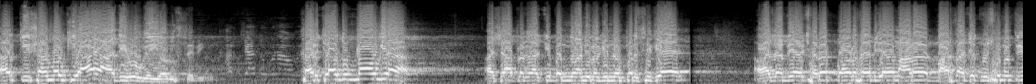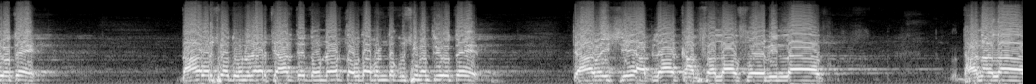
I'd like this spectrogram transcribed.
और किसानों की आय आधी हो गई और उससे भी। खर्चा दुगना हो गया। अशा प्रकारची बंधू आणि भगिनी परिस्थिती आहे आदरणीय शरद पवार साहेब जेव्हा महाराज भारताचे कृषी मंत्री होते दहा वर्ष दोन हजार चार ते दोन हजार चौदा पर्यंत कृषी मंत्री होते. त्यावेळेसचे आपल्या कापसाला सोयाबीनला धानाला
